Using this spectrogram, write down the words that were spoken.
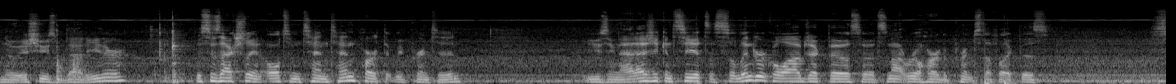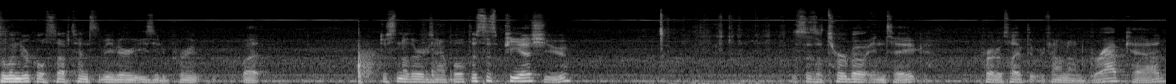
No issues with that either. This is actually an Ultem 1010 part that we printed using that. As you can see, it's a cylindrical object though, so it's not real hard to print stuff like this. Cylindrical stuff tends to be very easy to print, but just another example. This is PSU. This is a turbo intake prototype that we found on GrabCAD.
